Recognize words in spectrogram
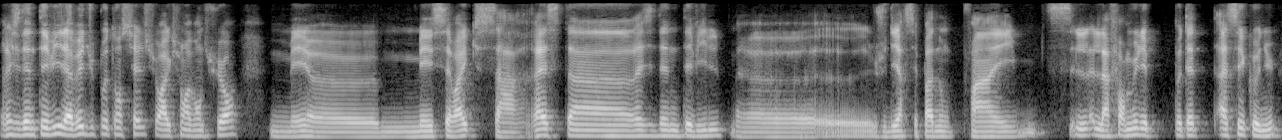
Resident Evil avait du potentiel sur action aventure, mais euh, mais c'est vrai que ça reste un Resident Evil. Euh, je veux dire, c'est pas non. Enfin, la formule est peut-être assez connue.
